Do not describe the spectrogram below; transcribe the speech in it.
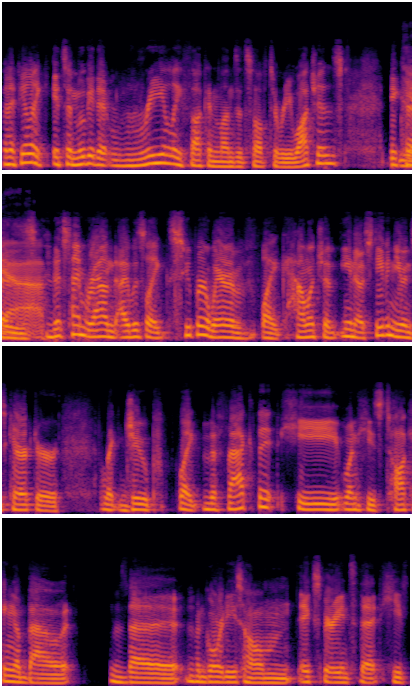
And I feel like it's a movie that really fucking lends itself to rewatches because Yeah. this time around I was like super aware of like how much of you know Steven Yeun's character like Jupe like the fact that he when he's talking about the the Gordy's home experience that he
